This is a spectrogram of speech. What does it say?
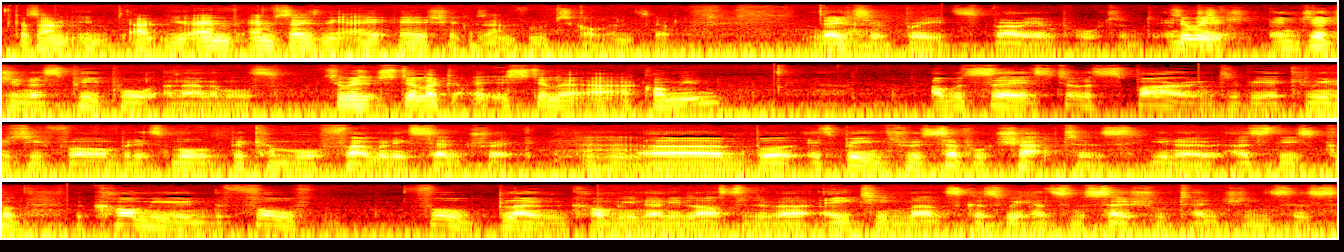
because I'm in, uh, you em- emphasising the Ayrshire because I'm from Scotland, so. Native yeah. breeds, very important. Indi- so it, indigenous people and animals. So is it still a, it's still a, a commune? I would say it's still aspiring to be a community farm, but it's more become more family centric. Uh-huh. Um, but it's been through several chapters. You know, as these com- the commune, the full full blown commune only lasted about eighteen months because we had some social tensions as,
